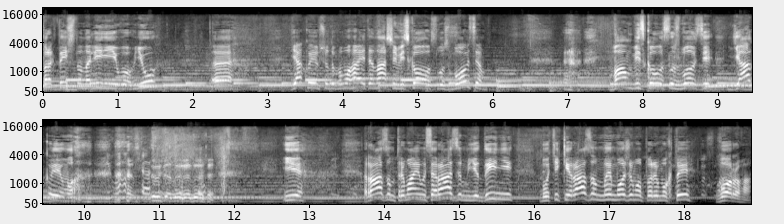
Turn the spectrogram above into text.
практично на лінії вогню. Е, дякуємо, що допомагаєте нашим військовослужбовцям. Вам, військовослужбовці, дякуємо. Дуже, дуже, дуже. І разом тримаємося разом, єдині, бо тільки разом ми можемо перемогти ворога.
